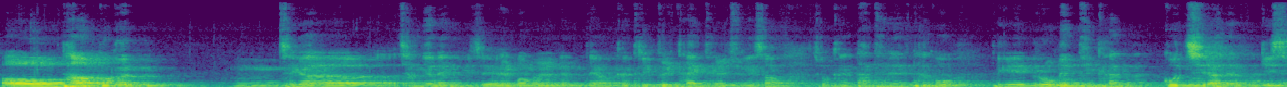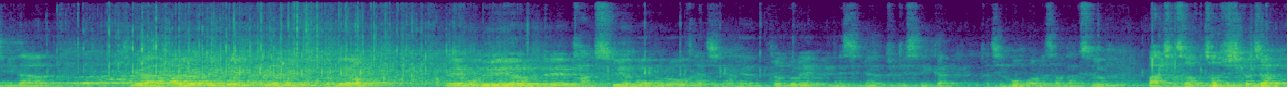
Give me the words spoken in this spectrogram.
어, 다음 곡은 음, 제가 작년에 이제 앨범을 냈는데요. 그 트리플 타이틀 중에서 좀 그냥 따뜻하고 되게 로맨틱한 꽃이라는 곡이 있습니다. 제가 한번 여러분들께 들려드리고 싶은데요. 네, 오늘은 여러분들의 박수의 호응으로 같이 하는 그런 노래 됐으면 좋겠으니까 같이 호응하면서 박수 맞춰서 쳐주실 거죠?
